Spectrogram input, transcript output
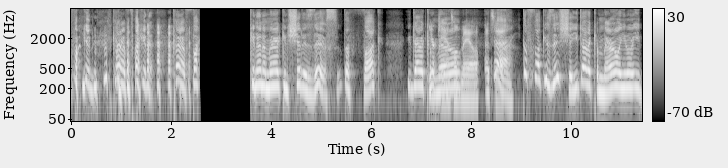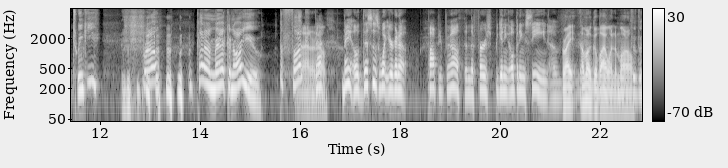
fucking kind of fucking kind of fucking un-American shit is this? What the fuck? You drive a Camaro? You're canceled, Mayo. That's Yeah. it. The fuck is this shit? You drive a Camaro and you don't eat Twinkie, bro? what kind of American are you? What the fuck? I don't That, know. Mayo, this is what you're gonna pop your mouth in the first beginning opening scene of. Right. I'm gonna go buy one tomorrow. the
